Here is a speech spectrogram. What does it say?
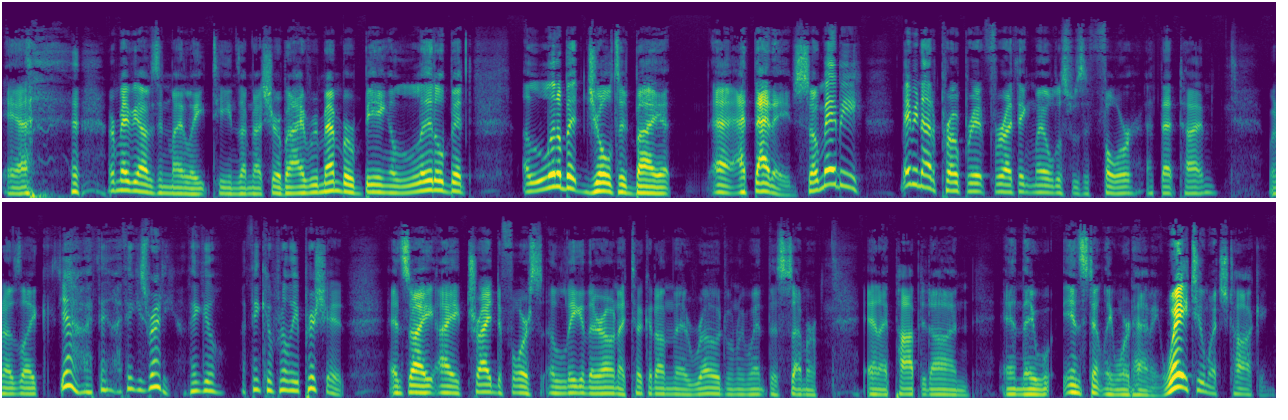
and or maybe I was in my late teens. I'm not sure, but I remember being a little bit, a little bit jolted by it uh, at that age. So maybe, maybe not appropriate for. I think my oldest was a four at that time, when I was like, yeah, I think I think he's ready. I think he'll I think he'll really appreciate it. And so I I tried to force a league of their own. I took it on the road when we went this summer, and I popped it on, and they instantly weren't having way too much talking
